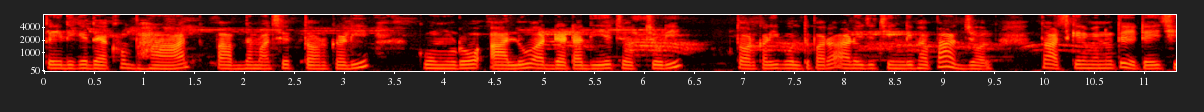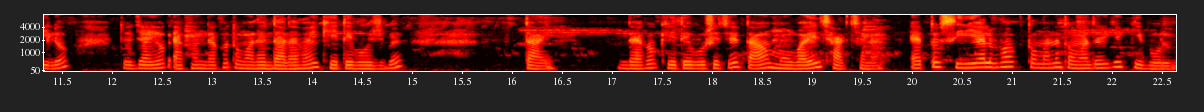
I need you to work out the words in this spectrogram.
তো এইদিকে দেখো ভাত, পাবদা মাছের তরকারি, কুমড়ো, আলু আর ডাটা দিয়ে চচ্চড়ি। তরকারি বলতে পারো, আর ওই যে চিংড়ি ভাপা আর জল। তো আজকের মেনুতে এটাই ছিল। তো যাই হোক, এখন দেখো তোমাদের দাদাভাই খেতে বসবে। তাই, দেখো খেতে বসেছে, তাও মোবাইল ছাড়ছে না। এত সিরিয়াল ভক্ত মানে তোমাদেরকে কি বলব?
